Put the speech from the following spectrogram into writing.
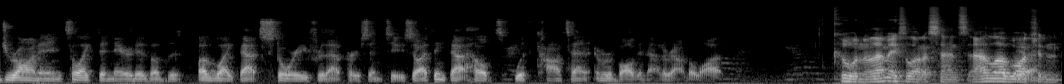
drawn into like the narrative of the of like that story for that person too. So I think that helps with content and revolving that around a lot. Cool. No, that makes a lot of sense. I love watching yeah.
